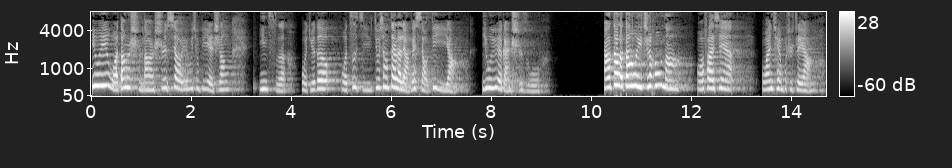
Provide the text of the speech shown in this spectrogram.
因为我当时呢是校优秀毕业生，因此我觉得我自己就像带了两个小弟一样，优越感十足。然后到了单位之后呢，我发现完全不是这样。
